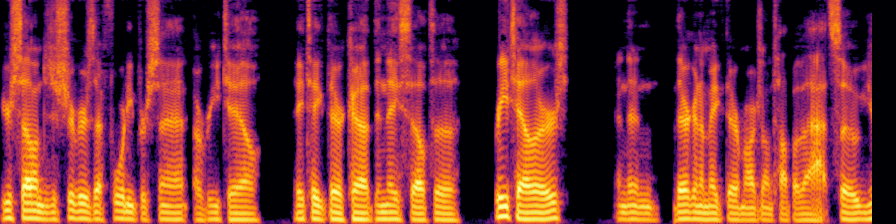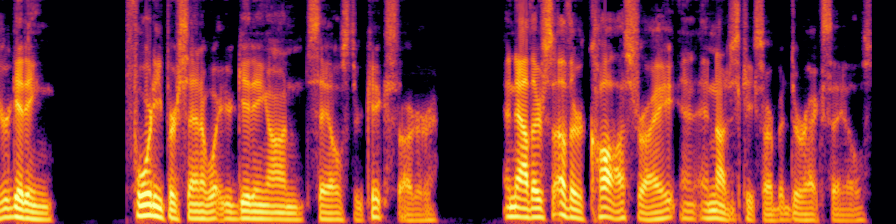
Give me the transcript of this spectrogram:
you're selling to distributors at 40% of retail. They take their cut then they sell to retailers and then they're going to make their margin on top of that. So you're getting 40% of what you're getting on sales through kickstarter. And now there's other costs right? And, and not just kickstarter but direct sales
